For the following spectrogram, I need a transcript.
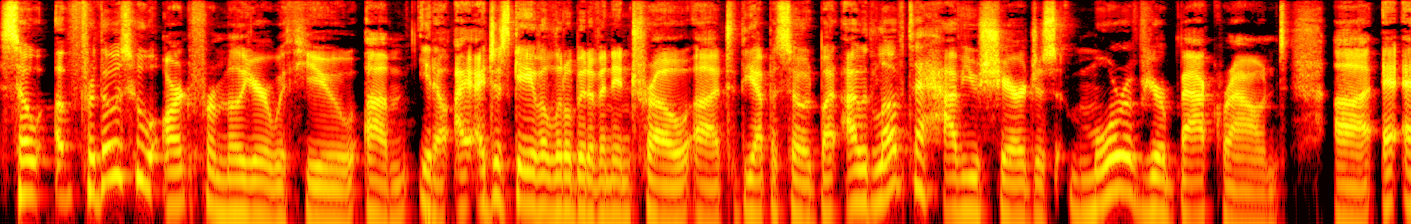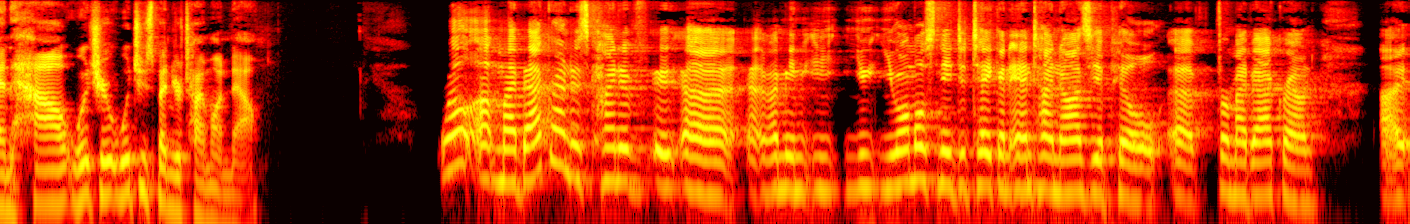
So, uh, for those who aren't familiar with you, um, you know, I, I, just gave a little bit of an intro uh, to the episode, but I would love to have you share just more of your background uh, and how what you what you spend your time on now. Well, uh, my background is kind of, uh, I mean, you you almost need to take an anti-nausea pill uh, for my background. I,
